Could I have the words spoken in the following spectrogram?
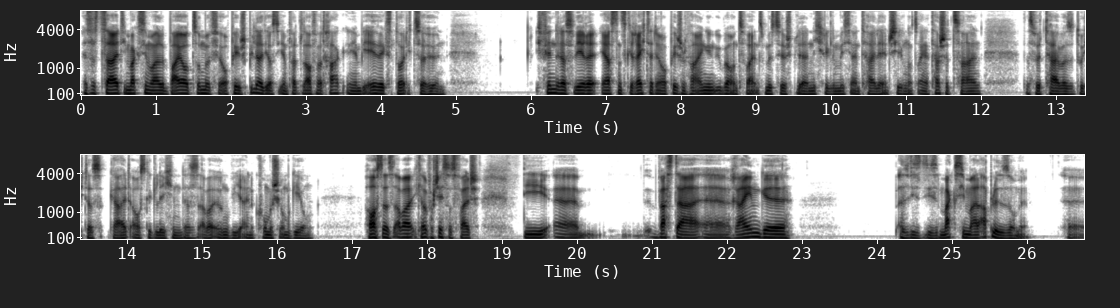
Es ist Zeit, die maximale Buyout-Summe für europäische Spieler, die aus ihrem laufenden Vertrag in die NBA wechseln, deutlich zu erhöhen. Ich finde, das wäre erstens gerechter den europäischen Verein gegenüber und zweitens müsste der Spieler nicht regelmäßig einen Teil der Entschädigung aus eigener Tasche zahlen. Das wird teilweise durch das Gehalt ausgeglichen. Das ist aber irgendwie eine komische Umgehung. Horst, das aber, ich glaube, du verstehst das falsch. Die, äh, was da äh, reinge, also diese, diese maximale Ablösesumme, äh,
